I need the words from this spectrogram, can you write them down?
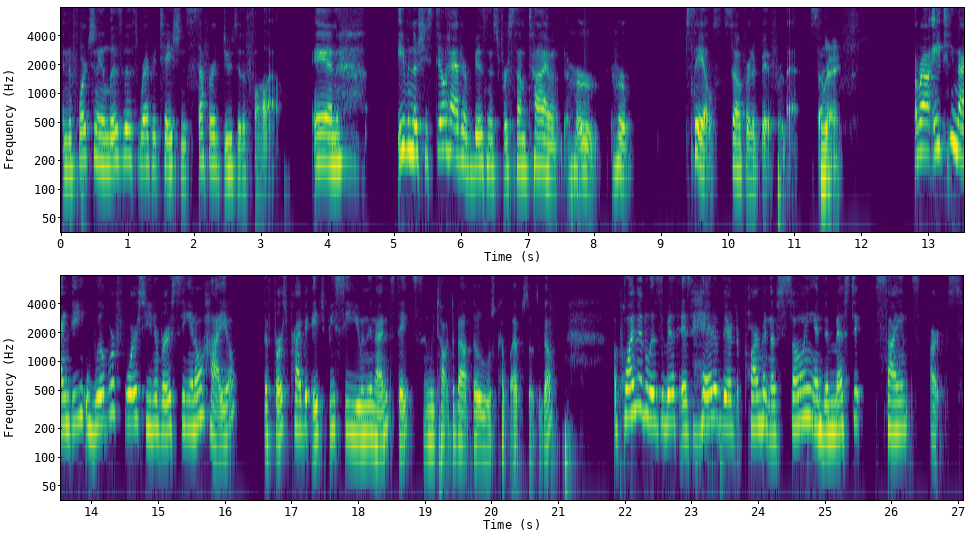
And unfortunately, Elizabeth's reputation suffered due to the fallout. And even though she still had her business for some time, her her sales suffered a bit for that. So right. Around 1890, Wilberforce University in Ohio, the first private HBCU in the United States, and we talked about those a couple episodes ago, appointed Elizabeth as head of their Department of Sewing and Domestic Science Arts.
